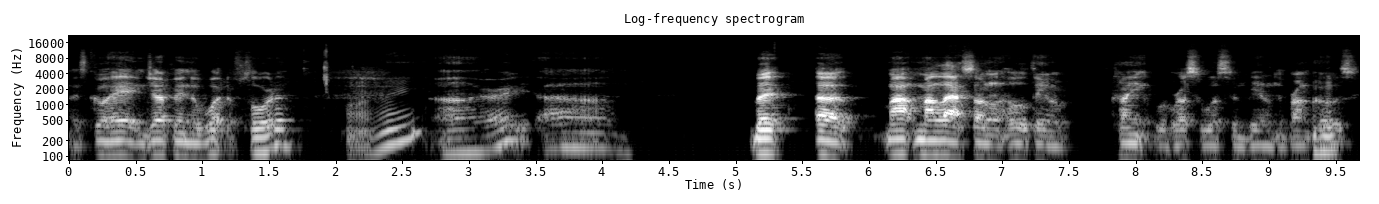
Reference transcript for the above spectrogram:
Let's go ahead and jump into what the Florida. All right. All right. Um, but uh, my my last thought on the whole thing with Russell Wilson being on the Broncos,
